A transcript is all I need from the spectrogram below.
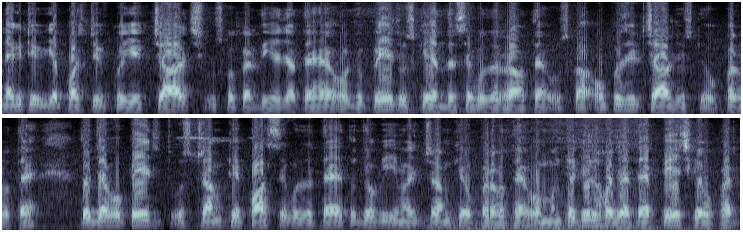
नेगेटिव या पॉजिटिव कोई एक चार्ज उसको कर दिया जाता है और जो पेज उसके अंदर से गुजर रहा होता है, उसका ऑपोजिट चार्ज उसके ऊपर होता है। तो जब वो पेज उस ड्रम के पास से गुजरता है तो जो भी इमेज ड्रम के ऊपर होता है, वो मुंतकिल हो जाता है पेज के ऊपर।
